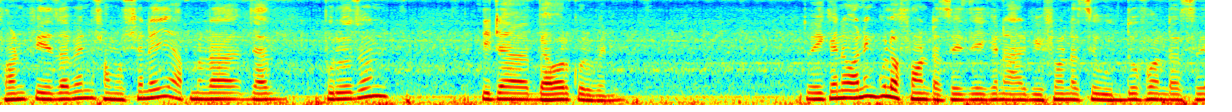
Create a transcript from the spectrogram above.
ফন্ট পেয়ে যাবেন, সমস্যা নেই। আপনারা যার প্রয়োজন এটা ব্যবহার করবেন। তো এখানে অনেকগুলো ফন্ট আছে যে এখানে আরবি ফন্ট আছে, উর্দু ফন্ট আছে,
